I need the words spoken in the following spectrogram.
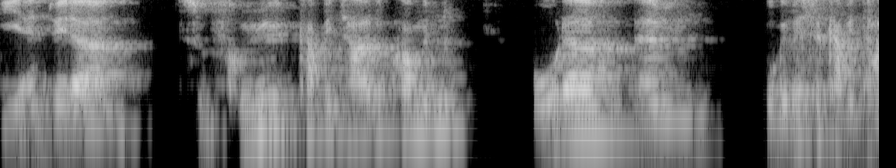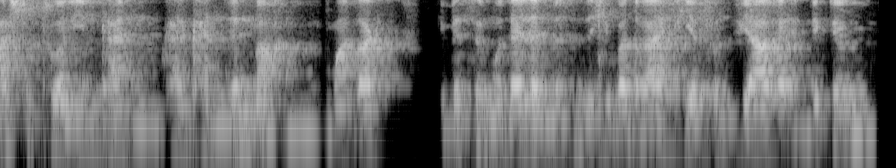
die entweder zu früh Kapital bekommen oder ähm, wo gewisse Kapitalstrukturen ihnen keinen, keinen, keinen Sinn machen. Wo man sagt, gewisse Modelle müssen sich über drei, vier, fünf Jahre entwickeln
